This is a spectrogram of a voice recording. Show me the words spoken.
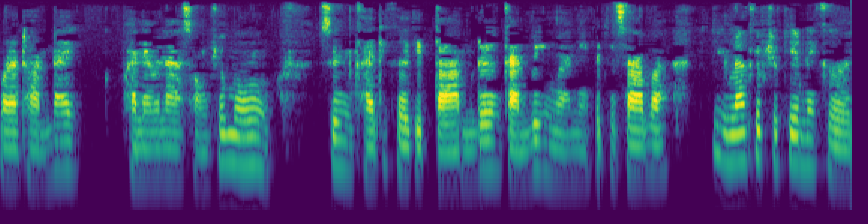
มาราธอนได้ภายในเวลา 2 ชั่วโมง ซึ่งใครที่เคยติดตามเรื่องการวิ่งมาเนี่ยก็จะทราบว่าจริงแล้วคลิปชเก้เนี่ยเคย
